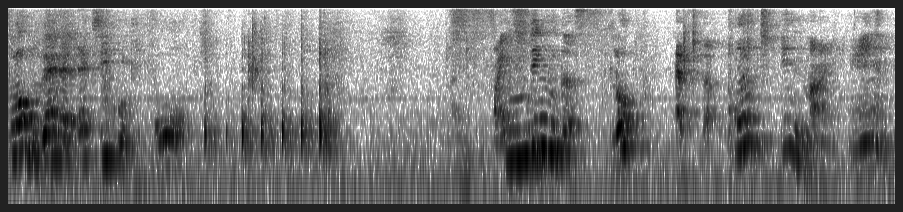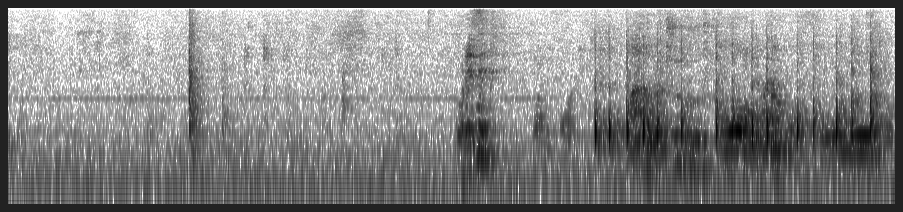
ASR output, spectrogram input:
slope then at x equal to 4? I'm finding the slope at the point in my hand. What is it? one four. 1 over 2 root 4, 1 over 4.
